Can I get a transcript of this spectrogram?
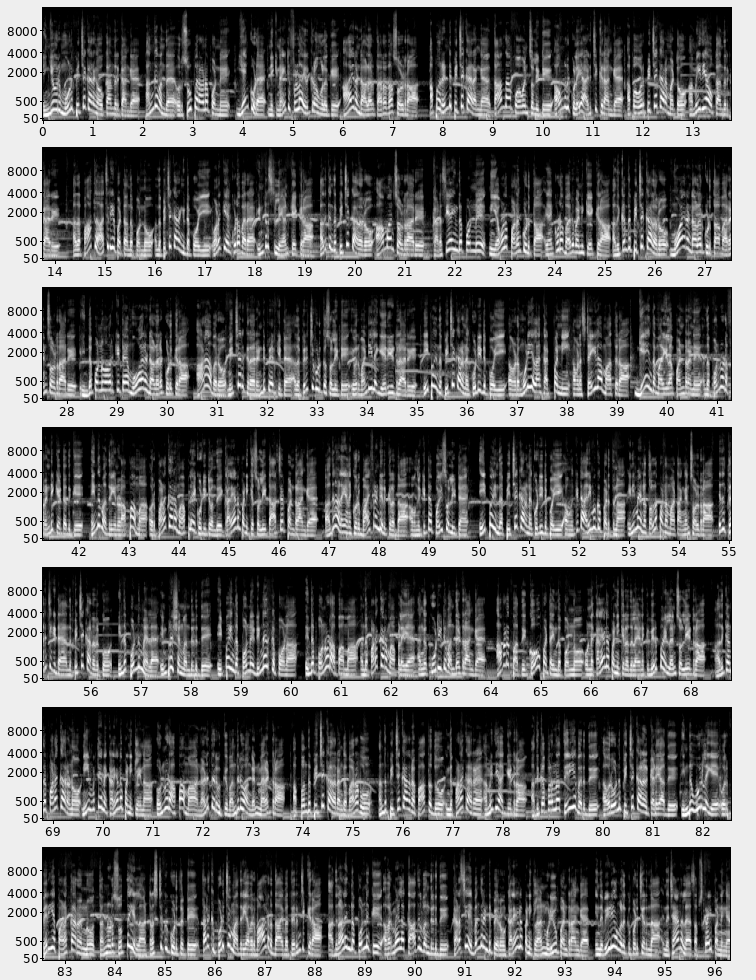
இங்க ஒரு மூணு பிச்சைக்காரங்க உட்காந்துருக்காங்க அங்க வந்த ஒரு சூப்பரான பொண்ணு என் கூட இன்னைக்கு நைட்டு ஃபுல்லா இருக்கிறவங்களுக்கு ஆயிரம் டாலர் தரதா சொல்றா. அப்போ ரெண்டு பிச்சைக்காரங்க தான் தான் போவேன்னு சொல்லிட்டு அவங்களுக்குள்ளேயே அடிச்சுக்கிறாங்க. அப்போ ஒரு பிச்சைக்காரன் மட்டும் அமைதியா உட்காந்துருக்காரு அதை பார்த்து ஆச்சரியப்பட்ட அந்த பொண்ணும் அந்த பிச்சைக்காரங்கிட்ட போய் உனக்கு என் கூட வர இன்ட்ரெஸ்ட் இல்லையான்னு கேக்குறா. அதுக்கு இந்த பிச்சைக்காரரோ ஆமான்னு சொல்றாரு. கடைசியா இந்த பொண்ணு நீ எவ்வளவு பணம் கொடுத்தா என் கூட வருவேன்னு கேக்குறா. அதுக்கு அந்த பிச்சைக்காரரோ மூவாயிரம் டாலர் கொடுத்தா வரேன்னு சொல்றாரு. இந்த பொண்ணு அவர்கிட்ட மூவாயிரம் டாலரை கொடுக்குறா. ஆனா அவரோ மிச்சம் இருக்கிற ரெண்டு பேர்கிட்ட அதை பிரிச்சு கொடுக்க சொல்லிட்டு இவர் வண்டியில ஏறிடுறாரு. இப்போ இந்த பிச்சைக்காரனை கூட்டிட்டு போய் அவனோட முடியெல்லாம் கட் பண்ணி அவனை ஸ்டைலா மாத்துறா. ஏன் இந்த மாதிரி எல்லாம் பண்றேன்னு அந்த பொண்ணோட ஃப்ரெண்டு கேட்டதுக்கு இந்த மாதிரி என்னோட அப்பா அம்மா ஒரு பணக்கார மாப்பிளைய கூட்டிட்டு வந்து கல்யாணம் பண்ணிக்க சொல்லி டார்ச்சர் பண்றாங்க. அதனால எனக்கு ஒரு பாய் ஃப்ரெண்ட் இருக்கிறதா அவங்க கிட்ட போய் சொல்லிட்டேன். இப்போ இந்த பிச்சைக்காரனை கூட்டிட்டு போய் அவங்க கிட்ட அறிமுகப்படுத்தினா இனிமே என்ன தொல்லை பண்ண மாட்டாங்கன்னு சொல்றா. இதை தெரிஞ்சுக்கிட்ட அந்த பிச்சைக்காரருக்கும் இந்த பொண்ணு மேல இம்ப்ரெஷன் வந்துடுது. இப்போ இந்த பொண்ணு டின்னருக்கு போனா இந்த பொண்ணோட அப்பா அம்மா அந்த பணக்கார மாப்பிளைய அங்க கூட்டிட்டு வந்துடுறாங்க. அவனை பார்த்து கோவப்பட்ட இந்த பொண்ணோ உன்னை கல்யாணம் பண்ணிக்கிறதுல எனக்கு விருப்பம் இல்லைன்னு சொல்லிடுறா. அதுக்கு அந்த பணக்காரனோ நீ மட்டும் என்ன கல்யாணம் பண்ணிக்கலைனா உன்னோட அப்பா அம்மா தெருவுக்கு வந்துடுவாங்கன்னு மிரட்டுறான் அப்போ அந்த பிச்சைக்காரர் அங்க வரவும் அந்த பிச்சைக்காரரை பார்த்ததும் இந்த பணக்காரன் அமைதியாக்கிடுறான் அதுக்கப்புறம் தான் தெரிய வருது அவர் ஒண்ணு பிச்சைக்காரர் கிடையாது. இந்த ஊர்லயே ஒரு பெரிய பணக்காரனும் தன்னோட சொத்தை எல்லாம் ட்ரஸ்ட்டுக்கு கொடுத்துட்டு தனக்கு பிடிச்ச மாதிரி அவர் வாழ்றதா இவ தெரிஞ்சுக்கிறா. அதனால இந்த பொண்ணுக்கு அவர் மேல காதல் வந்துடுது. கடைசியா இவங்க ரெண்டு பேரும் கல்யாணம் பண்ணிக்கலாம்னு முடிவு பண்றாங்க. இந்த வீடியோ உங்களுக்கு பிடிச்சிருந்தா இந்த சேனலை சப்ஸ்கிரைப் பண்ணுங்க.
